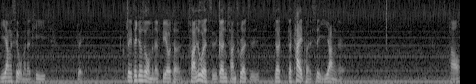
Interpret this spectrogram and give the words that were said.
一样是我们的 t，所以这就是我们的 filter，传入的值跟传出的值的的 type 是一样的。好，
